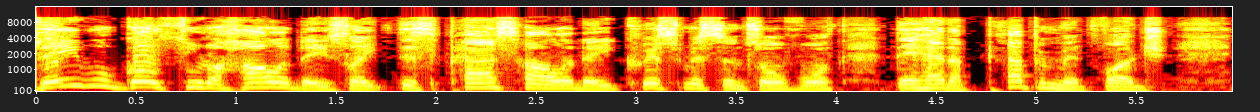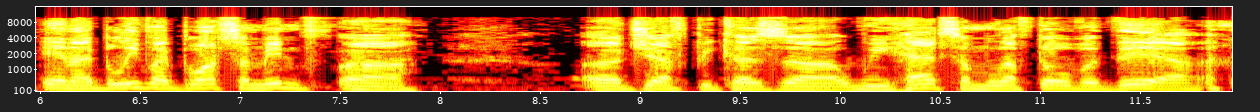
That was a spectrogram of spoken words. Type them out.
They will go through the holidays, like this past holiday, Christmas and so forth. They had a peppermint fudge, and I believe I brought some in, uh, uh, Jeff, because uh, we had some left over there,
